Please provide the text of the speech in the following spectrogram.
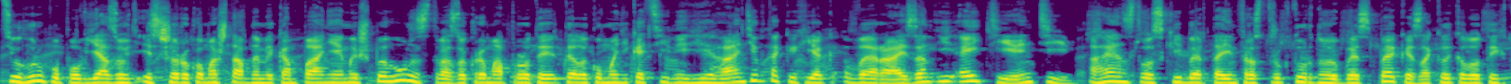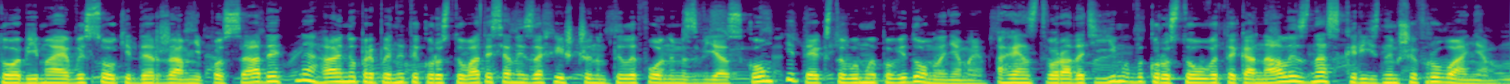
Цю групу пов'язують із широкомасштабними кампаніями шпигунства, зокрема проти телекомунікаційних гігантів, таких як Verizon і AT&T. Агентство з кібер та інфраструктурної безпеки закликало тих, хто обіймає високі державні посади, негайно припинити користуватися незахищеним телефонним зв'язком і текстовими повідомленнями. Агентство радить їм використовувати канали з наскрізним шифруванням.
